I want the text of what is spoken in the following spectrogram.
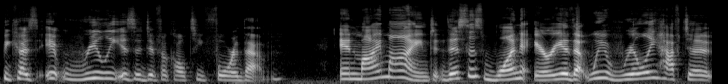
because it really is a difficulty for them. In my mind, this is one area that we really have to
